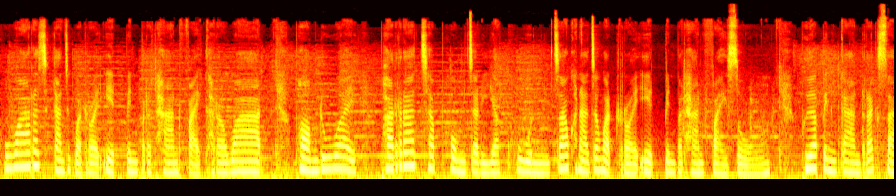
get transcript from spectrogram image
ผู้ว่าราชการจังหวัดร้อยเอ็ดเป็นประธานฝ่ายคารวาสพร้อมด้วยพระราชพรมจริยคุณ เจ้าคณะจังหวัดร้อยเอ็ดเป็นประธานฝ่ายสงฆ์เพื่อเป็นการรักษา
